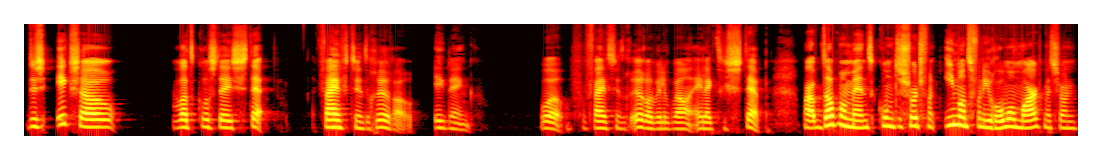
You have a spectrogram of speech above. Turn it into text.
Dus ik zo, wat kost deze step? 25 euro. Ik denk, wow, voor 25 euro wil ik wel een elektrische step. Maar op dat moment komt een soort van iemand van die rommelmarkt met zo'n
